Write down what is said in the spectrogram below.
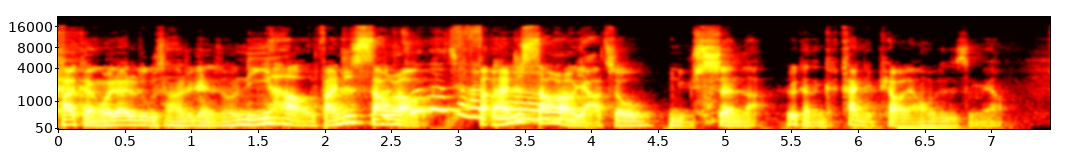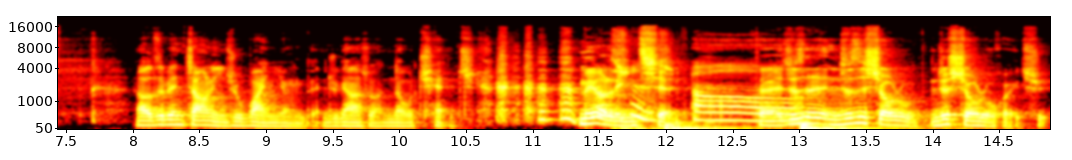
他可能会在路上就跟你说你好，反正就是骚扰，反正就骚扰亚洲女生啦，就可能看你漂亮或者是怎么样。然后这边教你一句万用的，你就跟他说 no change，没有零钱。哦。对，就是你就是羞辱，你就羞辱回去，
